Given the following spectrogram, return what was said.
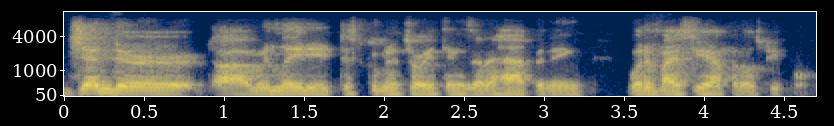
gender uh, related discriminatory things that are happening. What advice do you have for those people?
